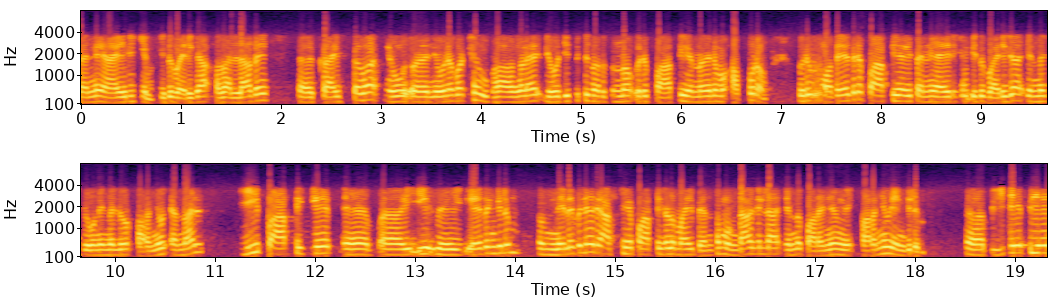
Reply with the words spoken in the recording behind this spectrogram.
തന്നെ ആയിരിക്കും ഇത് വരിക. അതല്ലാതെ ക്രൈസ്തവ ന്യൂനപക്ഷ വിഭാഗങ്ങളെ യോജിപ്പിച്ച് നിർത്തുന്ന ഒരു പാർട്ടി എന്നതിനും അപ്പുറം ഒരു മതേതര പാർട്ടിയായി തന്നെ ആയിരിക്കും ഇത് വരിക എന്ന് ജോണി നെല്ലൂർ പറഞ്ഞു. എന്നാൽ ഈ പാർട്ടിക്ക് ഏതെങ്കിലും നിലവിലെ രാഷ്ട്രീയ പാർട്ടികളുമായി ബന്ധമുണ്ടാകില്ല എന്ന് പറഞ്ഞു പറഞ്ഞുവെങ്കിലും ബി ജെ പിയെ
